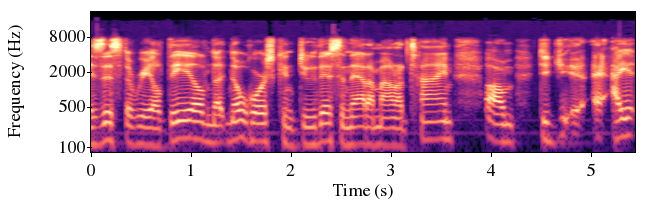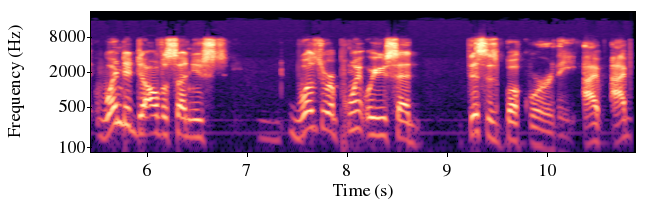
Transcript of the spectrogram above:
is this the real deal? No, no horse can do this in that amount of time. Um, did you I, I, when did all of a sudden you was there a point where you said this is book worthy. I, I've,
